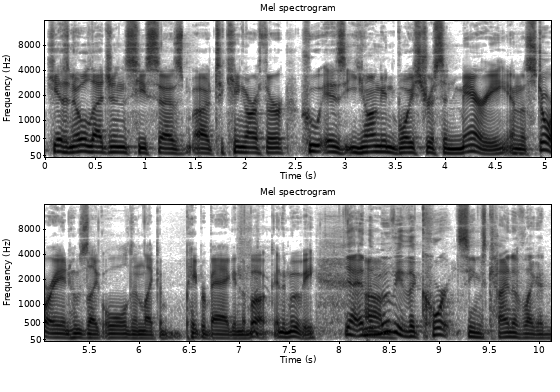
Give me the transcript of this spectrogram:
He has no legends. He says uh, to King Arthur, who is young and boisterous and merry in the story, and who's like old and like a paper bag in the book in the movie. Yeah, in the movie, the court seems kind of like a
